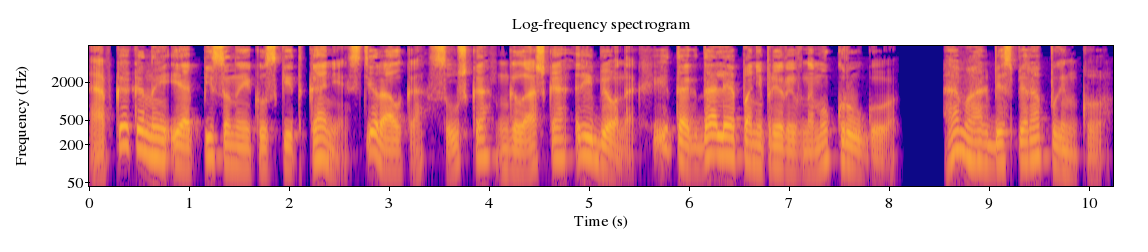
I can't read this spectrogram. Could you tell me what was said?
Обкаканные и описанные куски ткани, стиралка, сушка, глажка, ребенок и так далее по непрерывному кругу. Амаль без перопынку.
